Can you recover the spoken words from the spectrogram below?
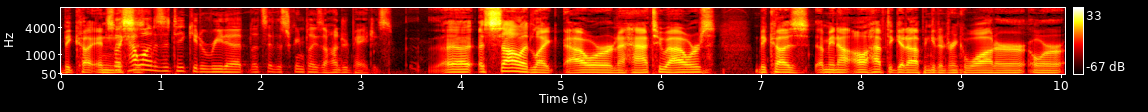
because and so like how is- long does it take you to read a? Let's say the screenplay is 100 pages. uh, a solid like hour and a half, two hours, because I mean I'll have to get up and get a drink of water, or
